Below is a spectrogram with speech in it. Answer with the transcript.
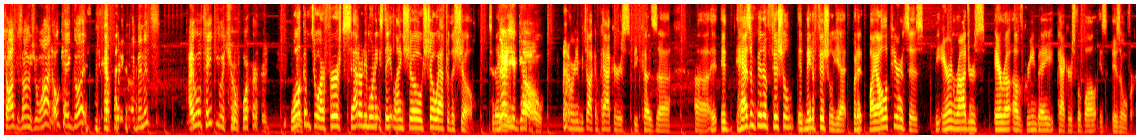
talk as long as you want, okay, good. You got 45 minutes. I will take you at your word. Welcome to our first Saturday morning Stateline show. Show after the show. Today, There you go. we're going to be talking Packers because uh, uh, it, it hasn't been official, it made official yet, but it, by all appearances, the Aaron Rodgers era of Green Bay Packers football is is over.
